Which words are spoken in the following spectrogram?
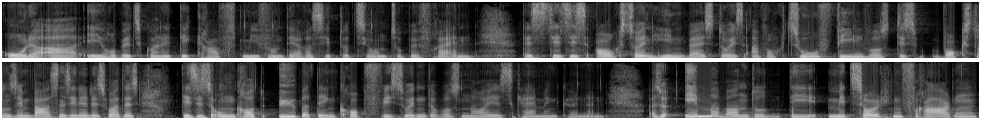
Oder auch, ich habe jetzt gar nicht die Kraft, mich von der Situation zu befreien. Das, das ist auch so ein Hinweis. Da ist einfach zu viel, was, das wächst uns im wahrsten Sinne des Wortes, dieses Unkraut über den Kopf. Wie soll denn da was Neues keimen können? Also immer, wenn du die mit solchen Fragen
